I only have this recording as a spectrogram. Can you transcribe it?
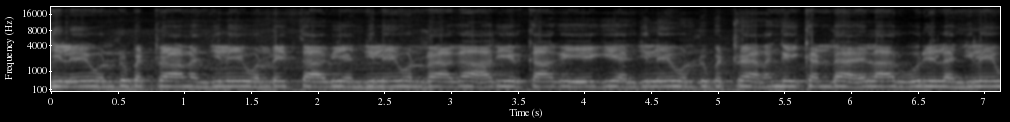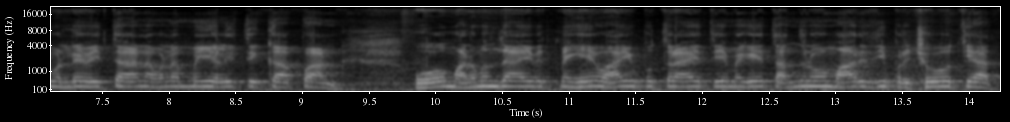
அஞ்சிலே ஒன்று பெற்றான் அஞ்சிலே ஒன்றைத் தாவி அஞ்சிலே ஒன்றாக ஆரியர்க்காக ஏகி அஞ்சிலே ஒன்று பெற்ற அனங்கை கண்ட அயலார் ஊரில் அஞ்சிலே ஒன்றை வைத்தான் அவனம்மை அழித்து காப்பான். ஓம் அனுமந்தாய வித்மகே வாயு புத்திராய தீமகே தந்தனோ மாருதி பிரச்சோத்யாத்.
